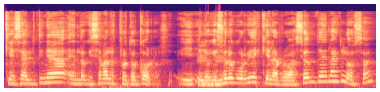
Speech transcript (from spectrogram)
que se aglutina en lo que se llaman los protocolos. Y, lo que suele ocurrir es que la aprobación de la glosa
